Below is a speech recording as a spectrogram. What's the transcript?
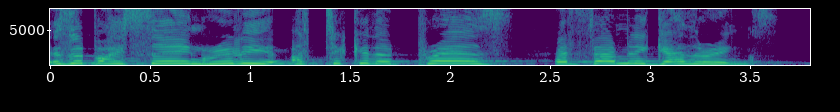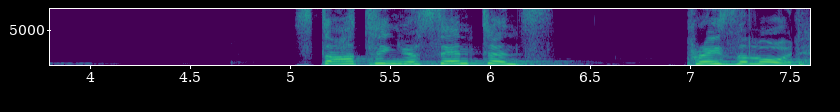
Is it by saying really articulate prayers at family gatherings? Starting your sentence, praise the Lord.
